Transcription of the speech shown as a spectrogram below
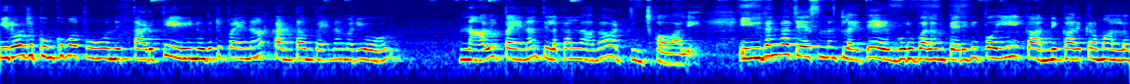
ఈరోజు కుంకుమ పువ్వుని తడిపి నుదుటి పైన కంఠం పైన మరియు నావి పైన తిలకంలాగా వర్తించుకోవాలి. ఈ విధంగా చేసినట్లయితే గురుబలం పెరిగిపోయి ఇక అన్ని కార్యక్రమాల్లో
